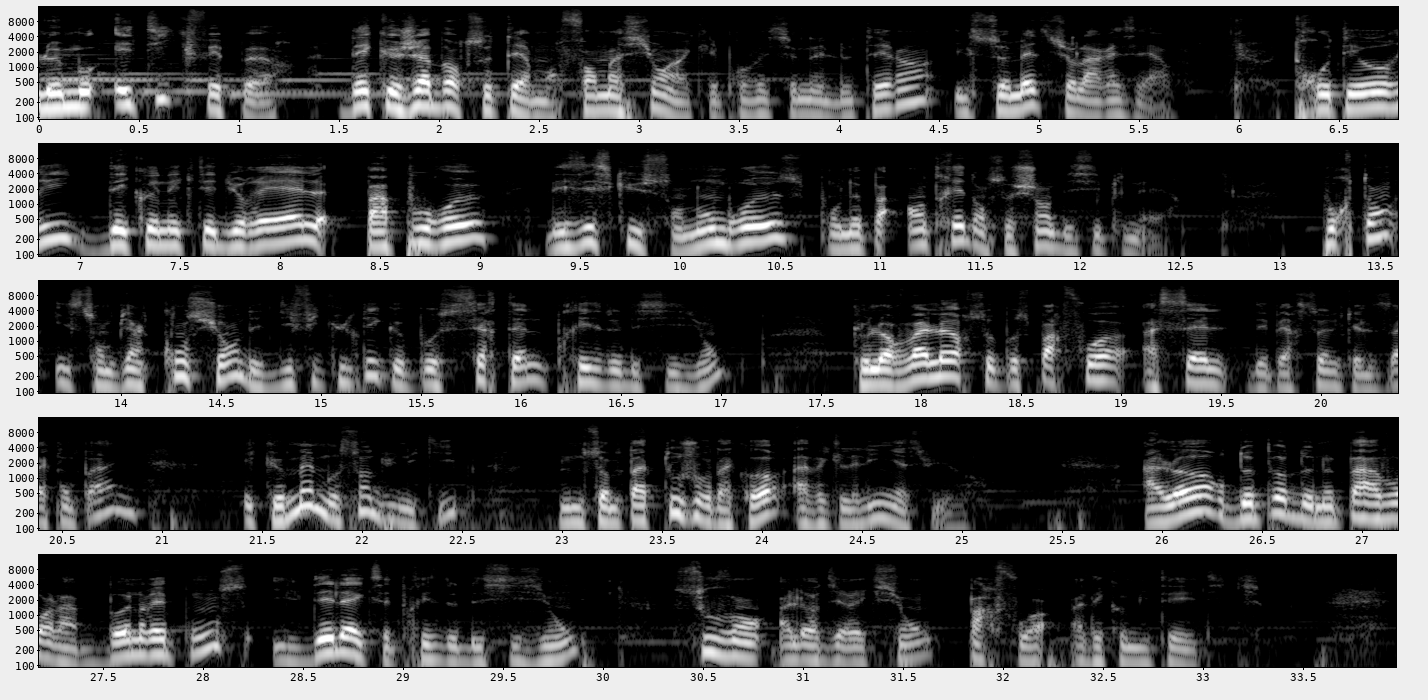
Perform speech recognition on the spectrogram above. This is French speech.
Le mot éthique fait peur. Dès que j'aborde ce terme en formation avec les professionnels de terrain, ils se mettent sur la réserve. Trop théorique, déconnecté du réel, pas pour eux, les excuses sont nombreuses pour ne pas entrer dans ce champ disciplinaire. Pourtant, ils sont bien conscients des difficultés que posent certaines prises de décision, que leurs valeurs s'opposent parfois à celles des personnes qu'elles accompagnent, et que même au sein d'une équipe, nous ne sommes pas toujours d'accord avec la ligne à suivre. Alors, de peur de ne pas avoir la bonne réponse, ils délèguent cette prise de décision, souvent à leur direction, parfois à des comités éthiques.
